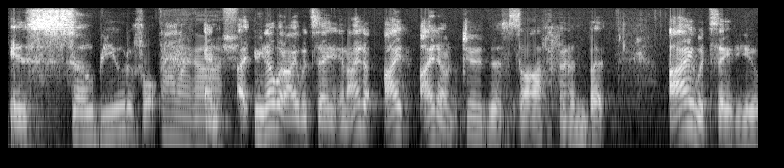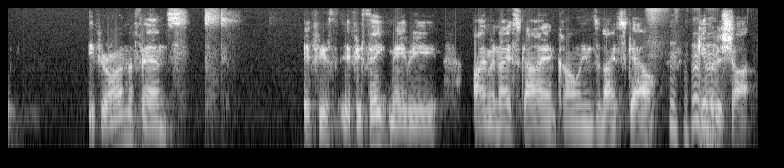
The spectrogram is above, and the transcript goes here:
is so beautiful. Oh my gosh! And I, you know what I would say, and I don't, I, I don't do this often, but I would say to you, if you're on the fence, if you if you think maybe I'm a nice guy and Colleen's a nice gal, give it a shot,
